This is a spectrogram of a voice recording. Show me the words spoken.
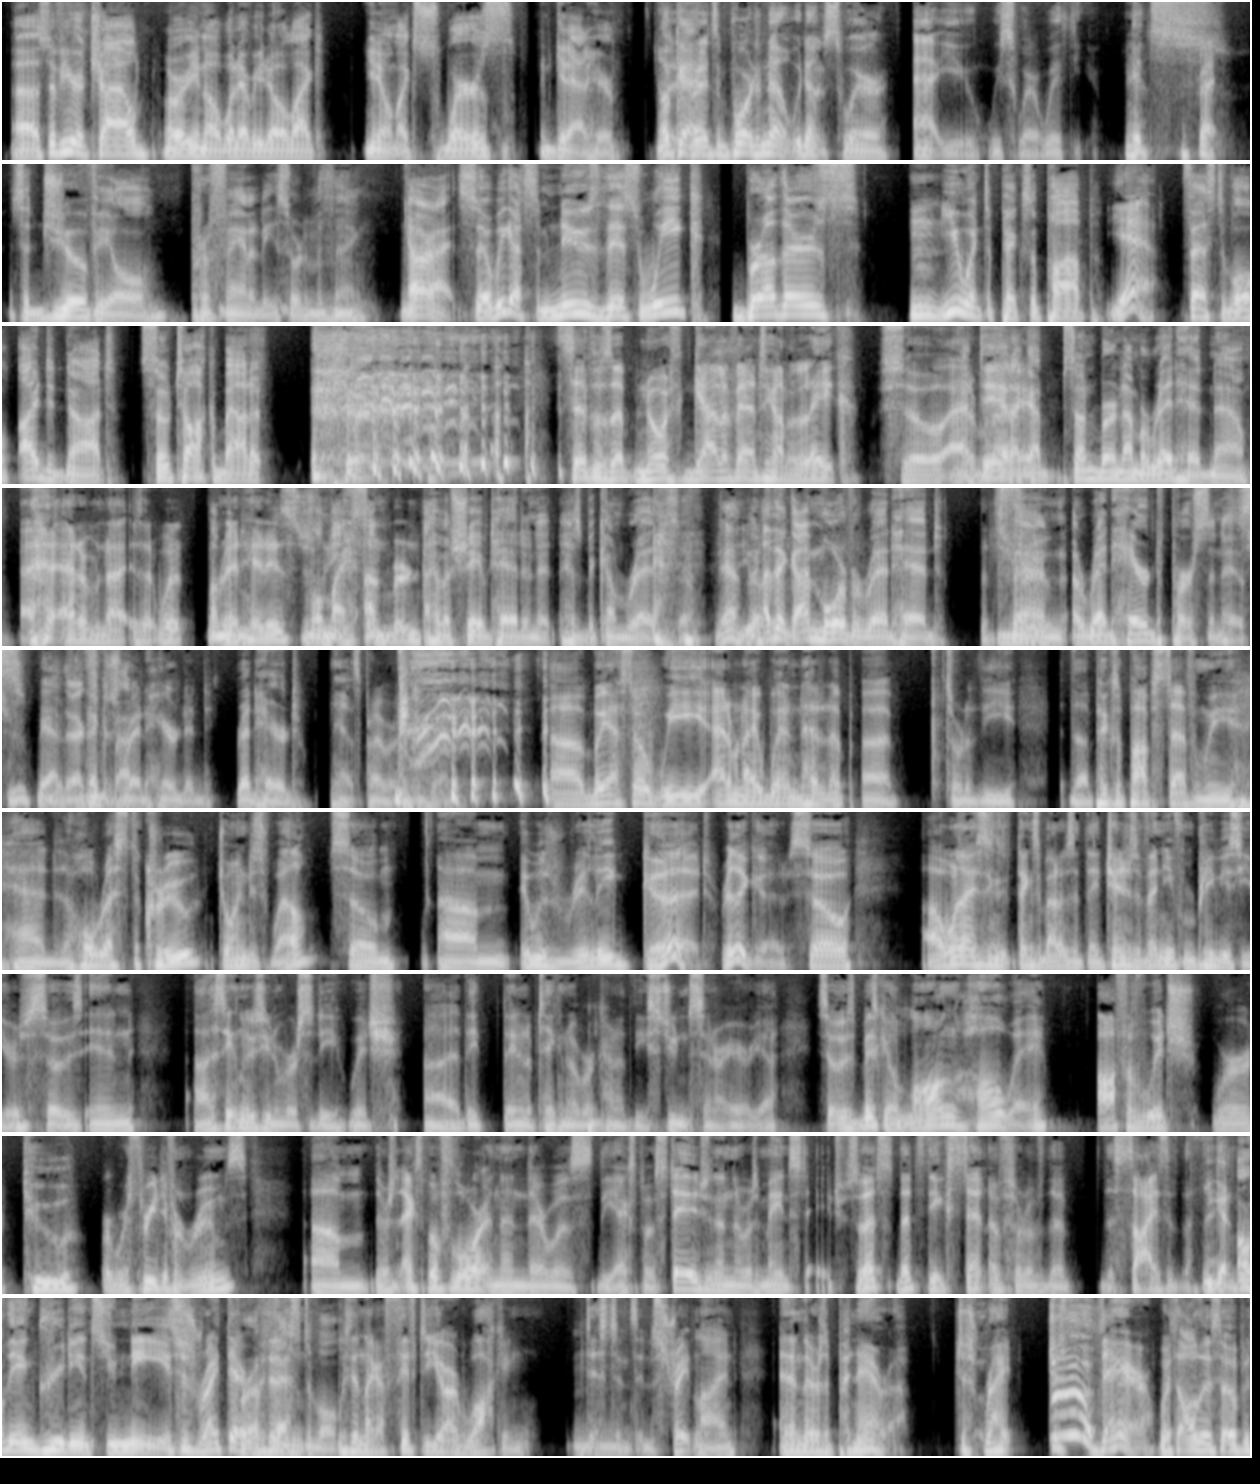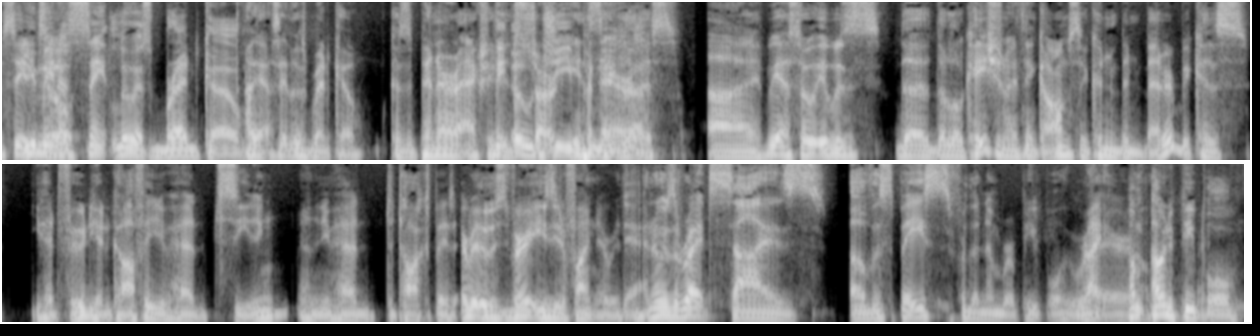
uh, so if you're a child or you know whatever you don't like, you don't like swears, and get out of here. But- Okay, But it's important to note we don't swear at you, we swear with you. it's right. It's a jovial profanity sort of a Mm-hmm. thing. All right, so we got some news this week, brothers. Hmm. You went to Pixel Pop Yeah, Festival. I did not. So talk about it. Seth was up north gallivanting on a lake. So I Adam did. and I got sunburned. I'm a redhead now. Adam and I. Is that what a I mean, redhead is? Just well, my get I'm- I have a shaved head and it has become red. So Yeah, I think I'm more of a redhead That's than true. a red-haired person is. yeah, they're actually just red it. haired. red-haired. Yeah, that's probably right. uh, but yeah, so we Adam and I went and headed up uh, sort of the the Pixel Pop stuff, and we had the whole rest of the crew joined as well. So um, it was really good, really good. So uh, one of the nice things, about it is that they changed the venue from previous years. So it was in uh, St. Louis University, which uh, they they ended up taking over kind of the student center area. So it was basically a long hallway off of which were two or were three different rooms um, there was an expo floor, and then there was the expo stage, and then there was main stage. So that's that's the extent of sort of the the size of the thing. You get all the ingredients you need. it's just right there for a within, festival. within like a fifty yard walking distance in a straight line, and then there's a Panera just right just there with all this open seating. you mean So- a St. Louis bread co. Oh yeah, St. Louis Bread Co. Because the Panera actually The OG in Panera. Uh, yeah, so it was the the location. I think honestly couldn't have been better because you had food, you had coffee, you had seating, and then you had the talk space. Every, it was very easy to find everything. Yeah, and it was the right size of a space for the number of people who were Right. there. How, how many people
